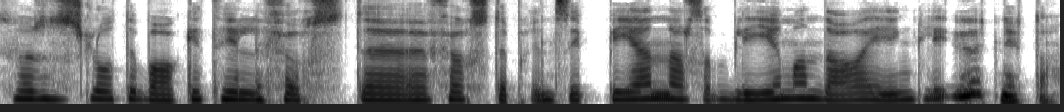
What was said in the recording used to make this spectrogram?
Så slå tilbake til første, første prinsipp igjen, altså blir man da egentlig utnytta?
